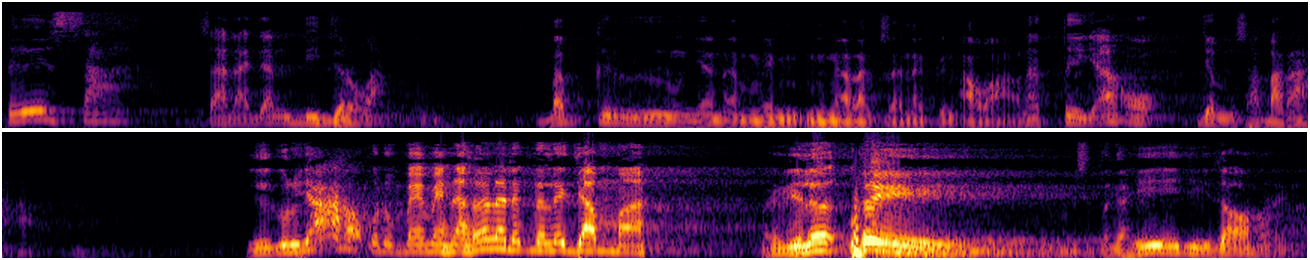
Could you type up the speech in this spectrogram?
Teu sah. Sanajan di jero waktu. Sebab keur nyana ngalaksanakeun awalna teu jam sabaraha. Ieu kudu jaho kudu memehna heula deuk nele jam mah bari dileuk weh. setengah hiji zuhur.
